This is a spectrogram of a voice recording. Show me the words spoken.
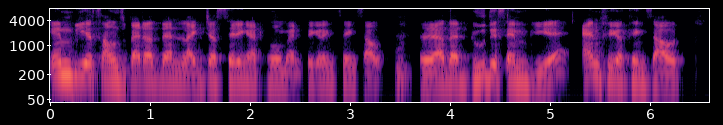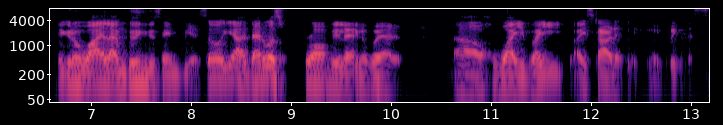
MBA sounds better than like just sitting at home and figuring things out. Rather do this MBA and figure things out, like, you know, while I'm doing this MBA. So yeah, that was probably like you know, where uh, why why I started like, doing this.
